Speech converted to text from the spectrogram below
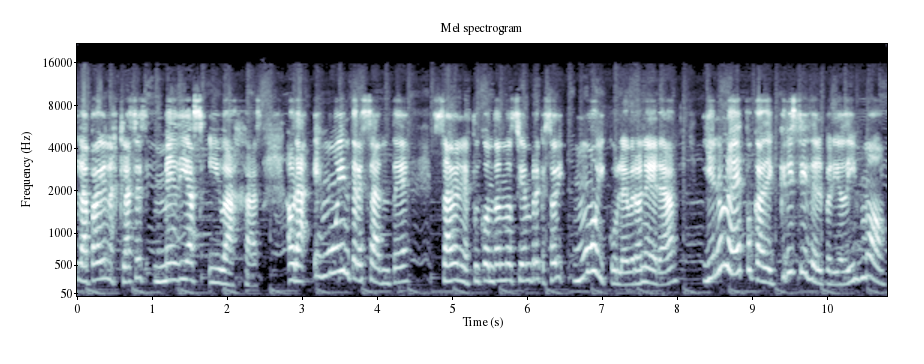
la paguen las clases medias y bajas. Ahora, es muy interesante, saben, les estoy contando siempre que soy muy culebronera y en una época de crisis del periodismo,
